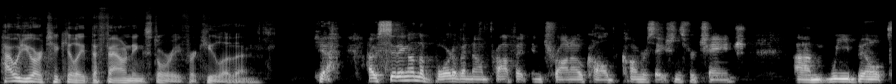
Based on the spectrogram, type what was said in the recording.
How would you articulate the founding story for Keela then? Yeah, I was sitting on the board of a nonprofit in Toronto called Conversations for Change. Um, we built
